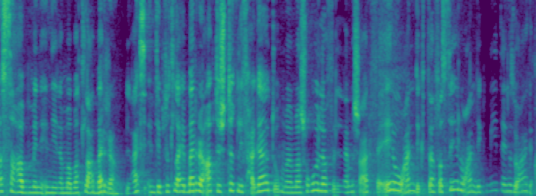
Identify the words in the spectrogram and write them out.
أصعب من إني لما بطلع برا. بالعكس انت بتطلعي برا آه بتشتغلي في حاجات ومشغوله في مش عارفة إيه وعندك تفاصيل وعندك ميتينجز وعندك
